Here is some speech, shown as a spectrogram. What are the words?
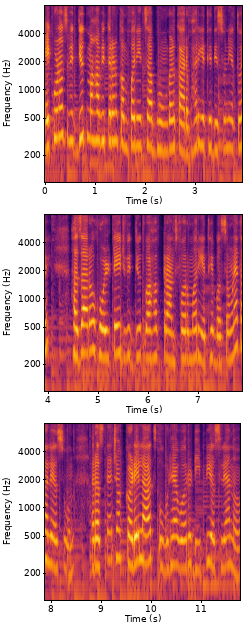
एकूणच विद्युत महावितरण कंपनीचा भोंगळ कारभार येथे दिसून येतोय. हजारो व्होल्टेज विद्युतवाहक ट्रान्सफॉर्मर येथे बसवण्यात आले असून रस्त्याच्या कडेलाच उघड्यावर डीपी असल्यानं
